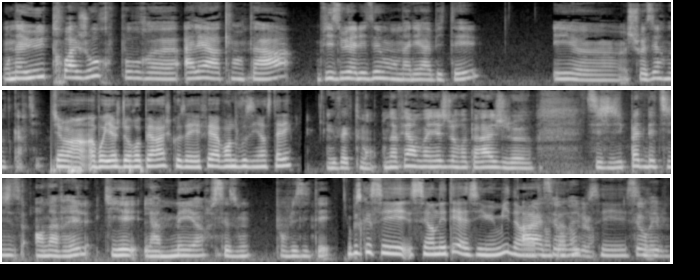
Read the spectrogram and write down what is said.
On a eu trois jours pour aller à Atlanta, visualiser où on allait habiter et euh, choisir notre quartier. Dire un, un voyage de repérage que vous avez fait avant de vous y installer? Exactement. On a fait un voyage de repérage, euh, si je dis pas de bêtises, en avril, qui est la meilleure saison pour visiter. Parce que c'est c'est un été assez humide. Hein, Ah, c'est horrible. C'est C'est horrible.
